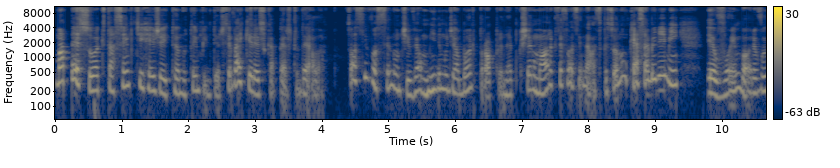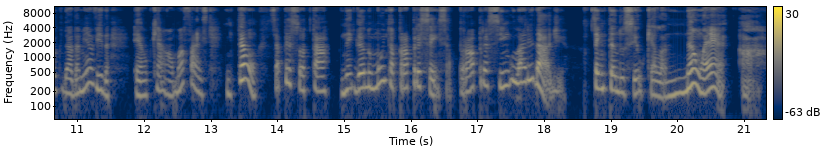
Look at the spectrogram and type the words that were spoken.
Uma pessoa que está sempre te rejeitando o tempo inteiro, você vai querer ficar perto dela? Só se você não tiver o um mínimo de amor próprio, né? Porque chega uma hora que você fala assim: não, essa pessoa não quer saber de mim. Eu vou embora, eu vou cuidar da minha vida. É o que a alma faz. Então, se a pessoa está negando muito a própria essência, a própria singularidade, tentando ser o que ela não é, ah,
